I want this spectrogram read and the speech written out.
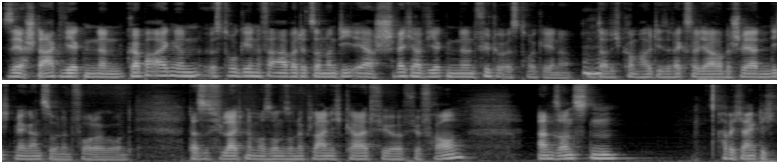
sehr stark wirkenden körpereigenen Östrogene verarbeitet, sondern die eher schwächer wirkenden Phytoöstrogene. Mhm. Und dadurch kommen halt diese Wechseljahre Beschwerden nicht mehr ganz so in den Vordergrund. Das ist vielleicht nochmal so, so eine Kleinigkeit für, für Frauen. Ansonsten habe ich eigentlich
